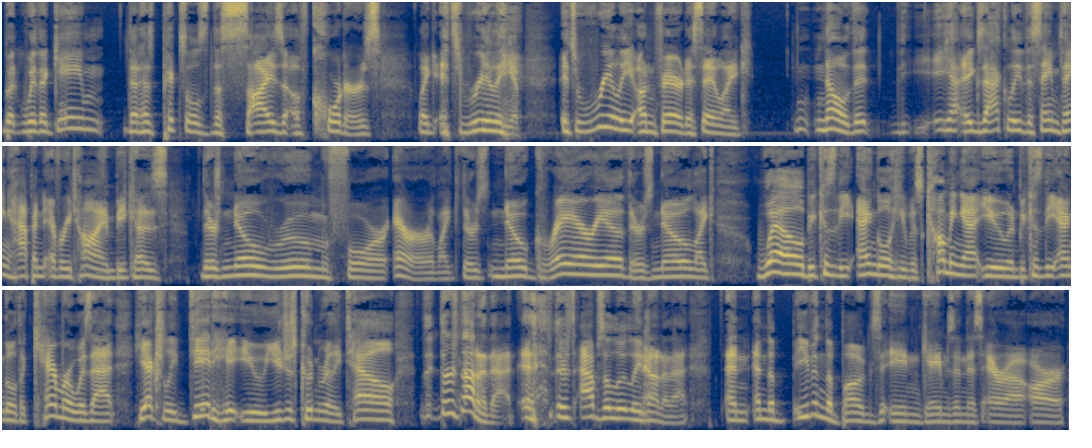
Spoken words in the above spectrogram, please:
but with a game that has pixels the size of quarters, like it's really Yep. it's really unfair to say like no that yeah exactly the same thing happened every time because there's no room for error. Like there's no gray area. There's no like well because of the angle he was coming at you and because of the angle the camera was at he actually did hit you. You just couldn't really tell. There's none of that. There's absolutely none of that. And and the even the bugs in games in this era are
